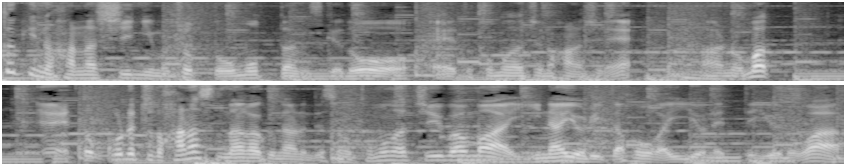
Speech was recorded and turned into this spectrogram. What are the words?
時の話にもちょっと思ったんですけど、えー、と友達の話ね。あの、まあえー、とこれちょっと話すと長くなるんでその友達はまあいないよりいた方がいいよねっていうのは、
